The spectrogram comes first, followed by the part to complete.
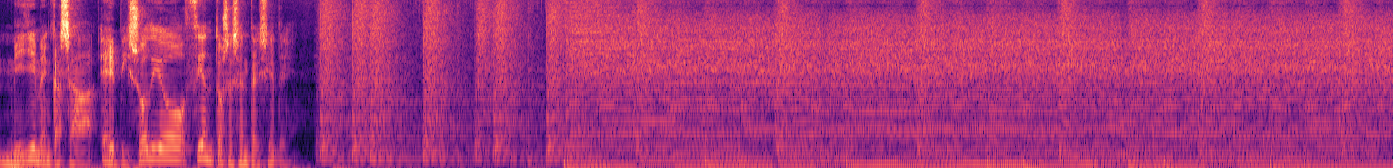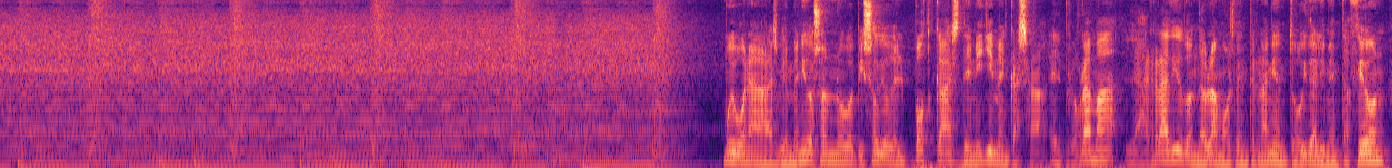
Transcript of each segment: Mi Gym en Casa, episodio 167. Muy buenas, bienvenidos a un nuevo episodio del podcast de Mi Gym en Casa, el programa, la radio donde hablamos de entrenamiento y de alimentación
